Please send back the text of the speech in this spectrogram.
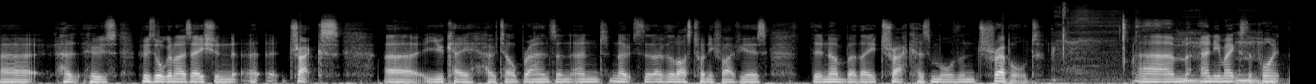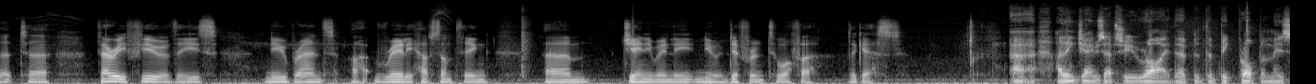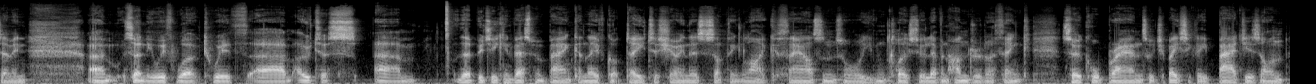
uh, whose whose organisation uh, uh tracks uh, UK hotel brands and, and notes that over the last 25 years, the number they track has more than trebled. Um, mm, and he makes mm. the hmm. point that uh, very few of these new brands are, really have something um, genuinely new and different to offer the guest. Uh, I think James is absolutely right. The, the big problem is, I mean, um, certainly we've worked with um, Otus. Um, the boutique investment bank, and they've got data showing there's something like thousands or even close to 1100, I think, so called brands, which are basically badges on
